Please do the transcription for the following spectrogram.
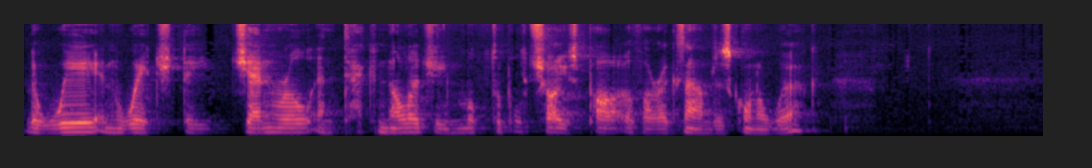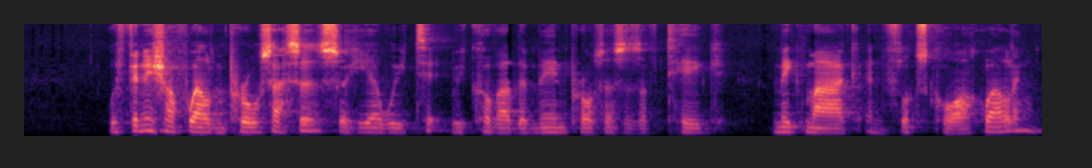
the way in which the general and technology multiple choice part of our exams is going to work. We finish off welding processes. So here we, we cover the main processes of TIG, MIG-MAG and flux core arc welding.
